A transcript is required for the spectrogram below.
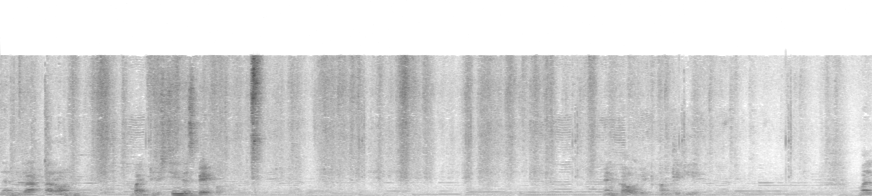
Then wrap around by twisting this paper. And cover it completely. While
